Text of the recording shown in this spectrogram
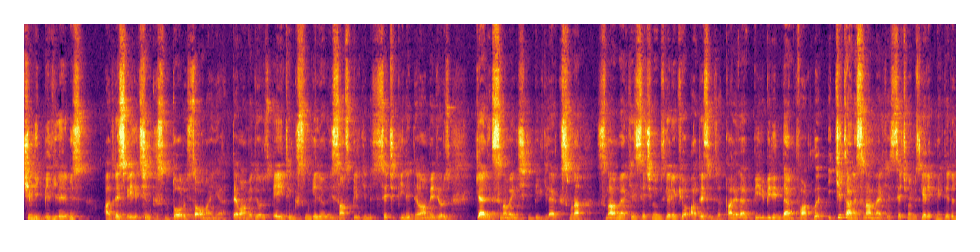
Kimlik bilgilerimiz adres ve iletişim kısmı doğruysa onaylayarak devam ediyoruz. Eğitim kısmı geliyor. Lisans bilgimizi seçip yine devam ediyoruz. Geldik sınava ilişkin bilgiler kısmına. Sınav merkezi seçmemiz gerekiyor. Adresimize paralel birbirinden farklı iki tane sınav merkezi seçmemiz gerekmektedir.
